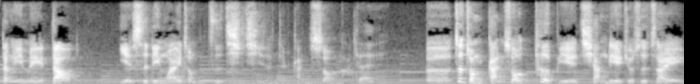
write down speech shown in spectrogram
等于没到，也是另外一种自欺欺人的感受啦。对，呃，这种感受特别强烈，就是在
